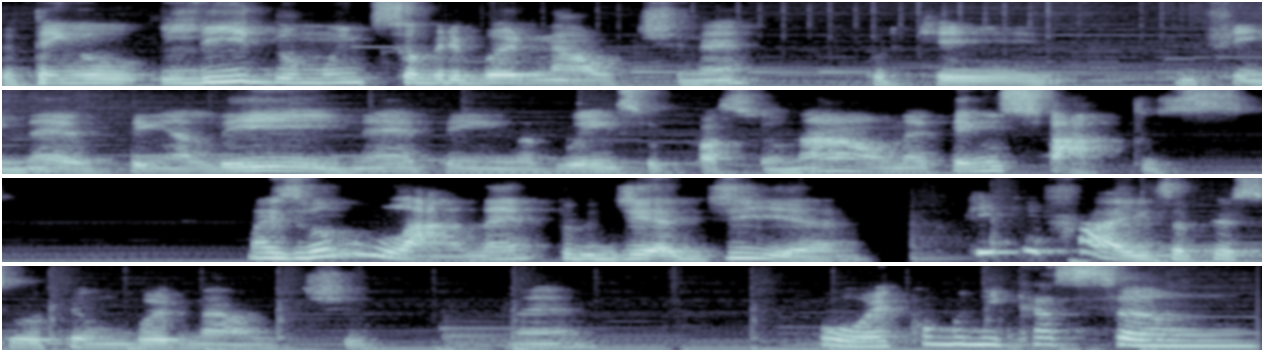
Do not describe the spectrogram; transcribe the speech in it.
eu tenho lido muito sobre burnout, né? Porque, enfim, né? Tem a lei, né? Tem a doença ocupacional, né? Tem os fatos. Mas vamos lá, né? Para o dia a dia. O que, que faz a pessoa ter um burnout, né? Pô, é comunicação,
